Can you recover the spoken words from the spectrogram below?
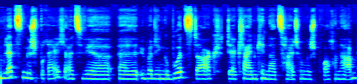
im letzten Gespräch, als wir äh, über den Geburtstag der kleinen Kinderzeitung gesprochen haben,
